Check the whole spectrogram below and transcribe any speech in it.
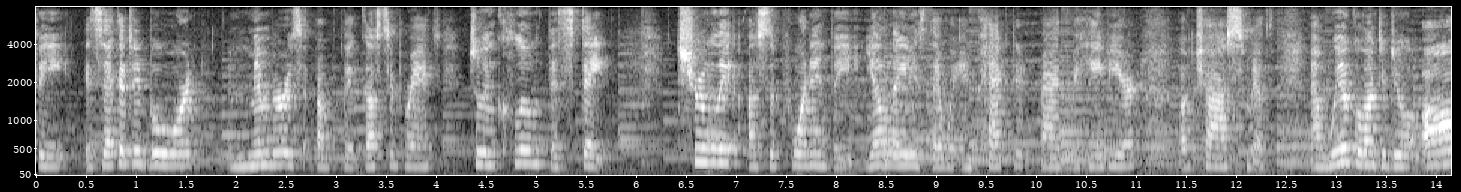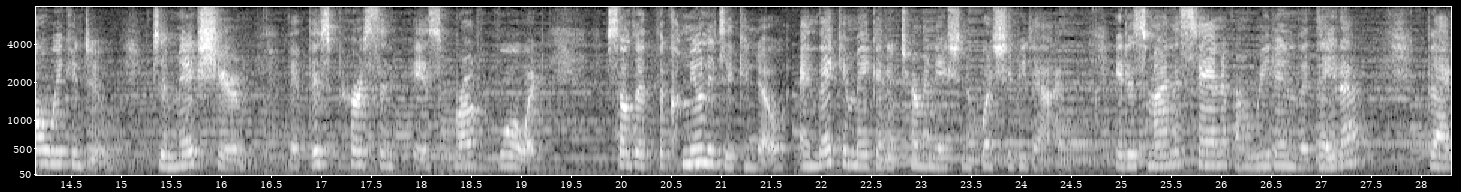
The executive board, members of the Augusta branch, to include the state, truly are supporting the young ladies that were impacted by the behavior of Charles Smith. And we're going to do all we can do to make sure that this person is brought forward so that the community can know and they can make a determination of what should be done. It is my understanding from reading the data that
